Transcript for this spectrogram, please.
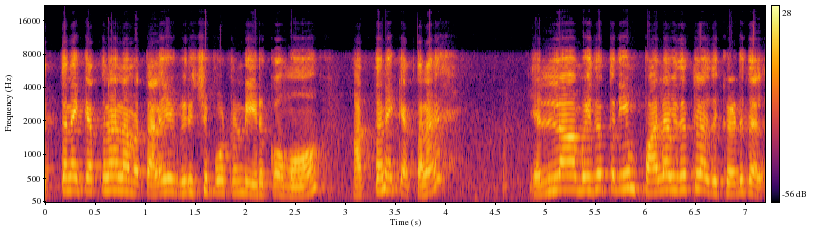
எத்தனைக்கு எத்தனை நம்ம தலையை விரித்து போட்டுட்டு இருக்கோமோ அத்தனைக்கு எத்தனை எல்லா விதத்துலேயும் பல விதத்தில் அது கெடுதல்.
